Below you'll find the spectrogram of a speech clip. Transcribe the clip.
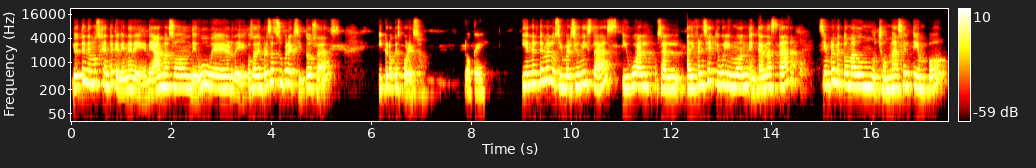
Y hoy tenemos gente que viene de, de Amazon, de Uber, de, o sea, de empresas súper exitosas y creo que es por eso. Ok. Y en el tema de los inversionistas, igual, o sea, a diferencia de Kiwi Limón en Canasta, siempre me he tomado mucho más el tiempo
